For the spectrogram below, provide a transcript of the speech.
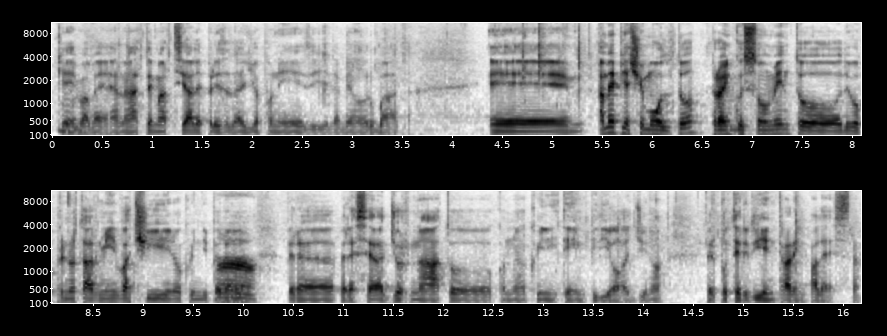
Mm. che vabbè, è un'arte marziale presa dai giapponesi, l'abbiamo rubata. E, a me piace molto, però in questo momento devo prenotarmi il vaccino, quindi per, Ah. Per- per essere aggiornato con, con i tempi di oggi, no? Per poter rientrare in palestra.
